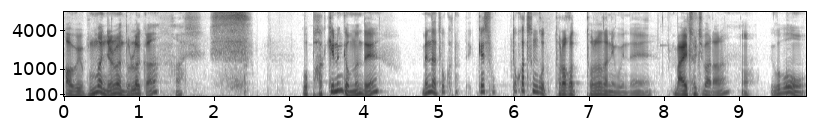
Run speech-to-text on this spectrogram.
아 왜 문만 열면 놀랄까? 아, 씨. 뭐 바뀌는 게 없는데 맨날 똑같 계속 똑같은 곳 돌아가 돌아다니고 있네. 말 걸지 말아라. 어 이거 뭐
